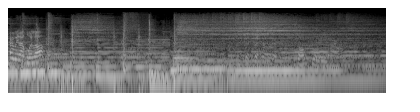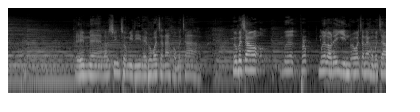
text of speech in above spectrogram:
ให้เวลาหัวเราะเอเมนเราชื่นชมยินดีในพระวจนะของพระเจ้า เมื่อพระเจ้าเมื่อพระเมื่อเราได้ยินพระวจนะของพระเจ้า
